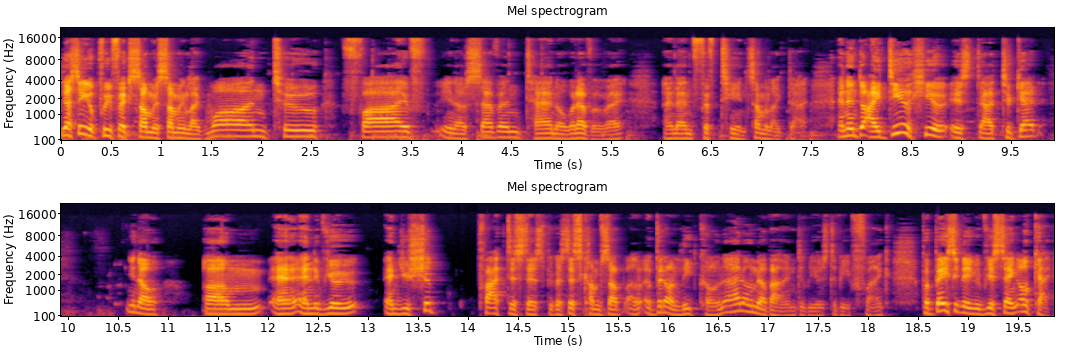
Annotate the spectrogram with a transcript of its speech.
Let's say your prefix sum is something like 1 2 5 you know 7 10 or whatever right? And then 15 something like that. And then the idea here is that to get you know um and, and if you and you should practice this because this comes up a, a bit on LeetCode. I don't know about interviews to be frank, but basically if you're saying okay,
